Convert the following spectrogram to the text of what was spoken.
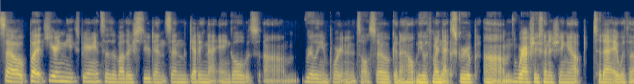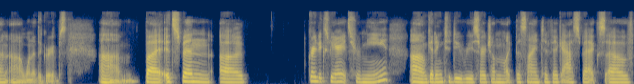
so but hearing the experiences of other students and getting that angle was um, really important And it's also going to help me with my next group. Um, we're actually finishing up today with an, uh, one of the groups. Um, but it's been a great experience for me um, getting to do research on like the scientific aspects of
